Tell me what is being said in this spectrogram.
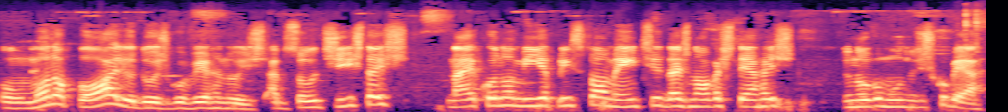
um monopólio dos governos absolutistas na economia, principalmente das novas terras do novo mundo descoberto.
